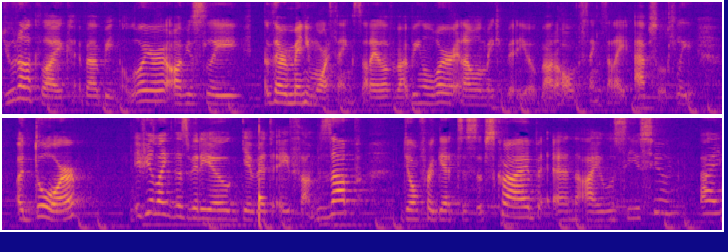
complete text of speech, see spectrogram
do not like about being a lawyer. Obviously there are many more things that i love about being a lawyer and i will make a video about all the things that i absolutely adore. If you like this video give it a thumbs up. Don't forget to subscribe and i will see you soon. Bye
